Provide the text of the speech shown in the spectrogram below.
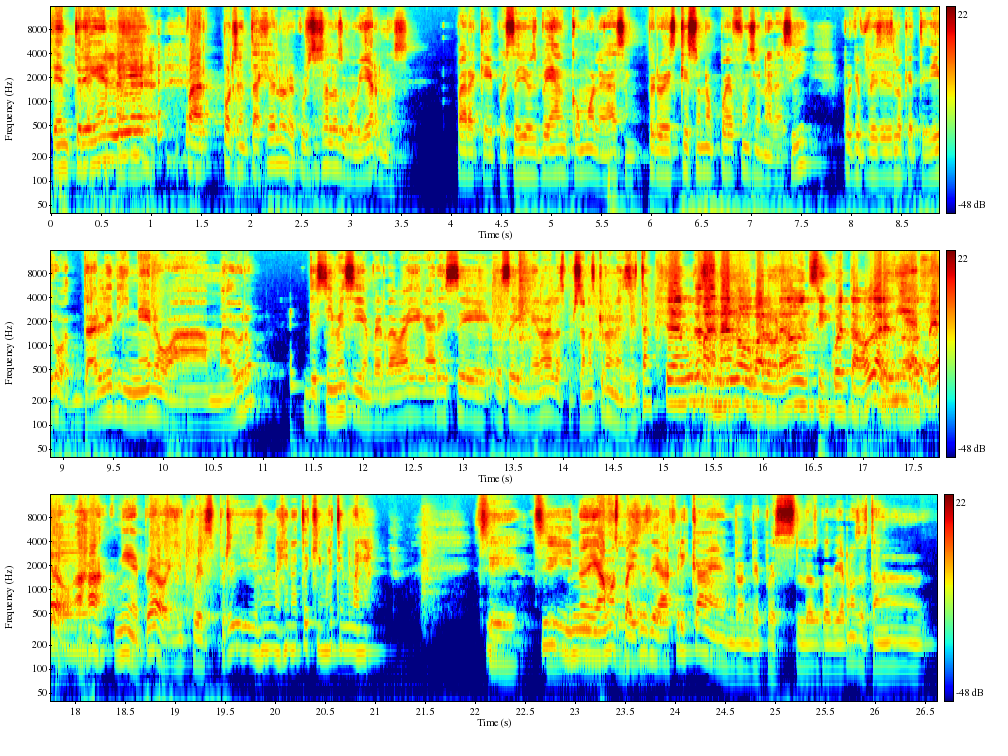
entreguenle par- porcentaje de los recursos a los gobiernos para que pues ellos vean cómo le hacen. Pero es que eso no puede funcionar así, porque pues es lo que te digo, dale dinero a Maduro. Decime si en verdad va a llegar ese, ese dinero a las personas que lo necesitan. Te dan un Entonces, banano valorado en 50 dólares, Ni ¿no? de pedo, ajá, ni de pedo. Y pues, pero imagínate aquí en Guatemala. Sí, Sí, y no digamos países de África en donde pues los gobiernos están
